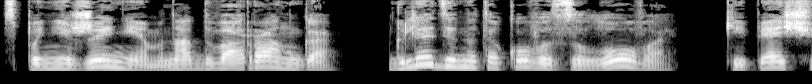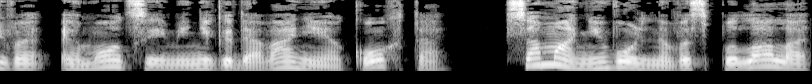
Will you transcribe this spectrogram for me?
с понижением на два ранга. Глядя на такого злого, кипящего эмоциями негодования Кохта, сама невольно воспылала,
